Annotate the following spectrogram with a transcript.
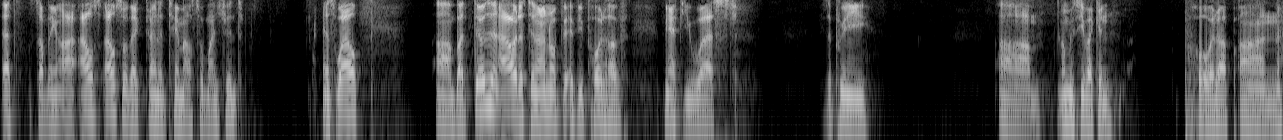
that's something I also, that kind of Tim also mentioned as well. Um, but there's an artist, and I don't know if, if you've heard of Matthew West. He's a pretty. Um, let me see if I can pull it up on.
